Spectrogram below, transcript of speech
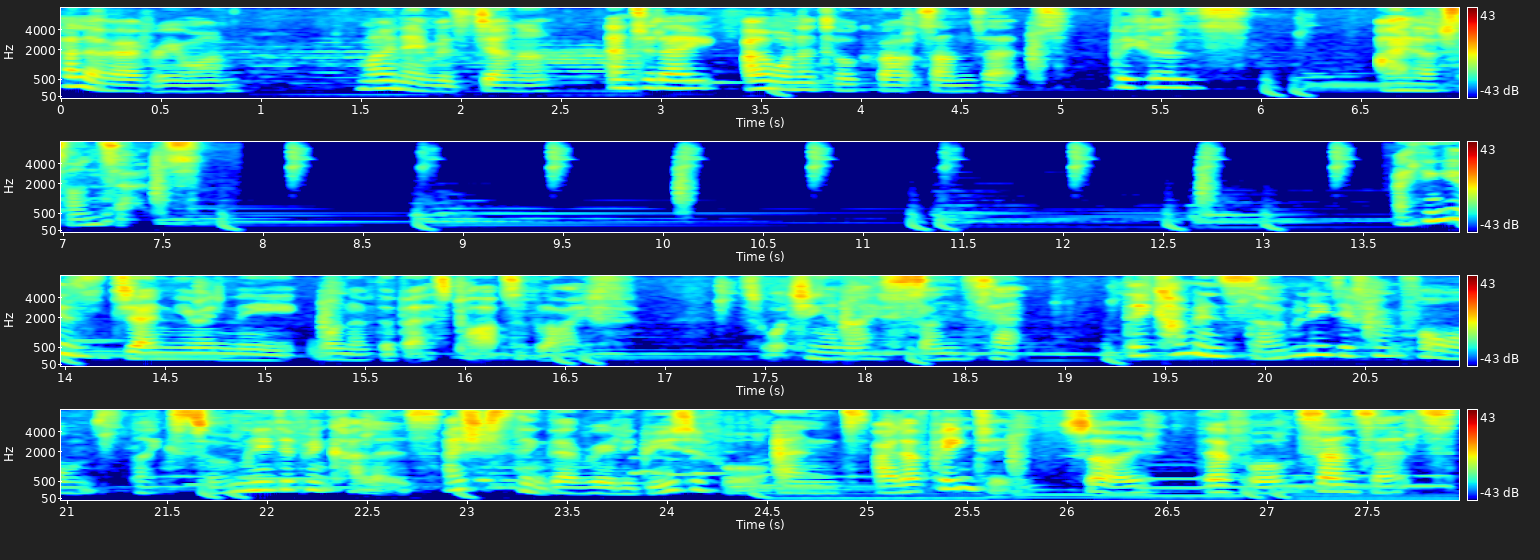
Hello everyone, my name is Jenna, and today I want to talk about sunsets because I love sunsets. I think it's genuinely one of the best parts of life. It's watching a nice sunset. They come in so many different forms, like so many different colours. I just think they're really beautiful and I love painting. So, therefore, sunsets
